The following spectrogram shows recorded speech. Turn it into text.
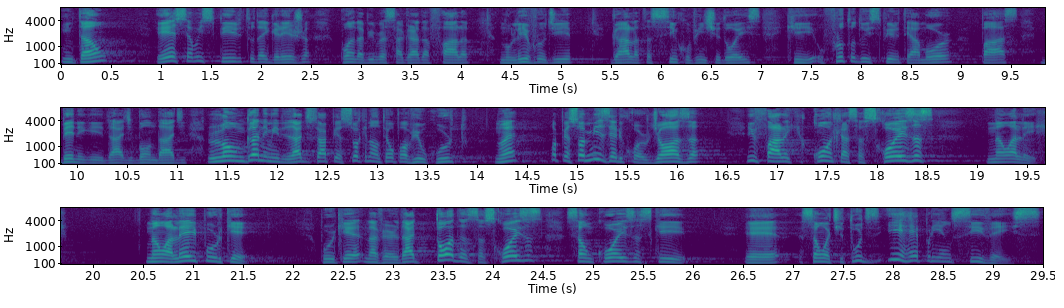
Então, esse é o espírito da igreja, quando a Bíblia Sagrada fala no livro de Gálatas 5, 22, que o fruto do espírito é amor, paz, benignidade, bondade, longanimidade. Isso é uma pessoa que não tem o pavio curto, não é? Uma pessoa misericordiosa, e fala que contra essas coisas não há lei. Não há lei por quê? Porque, na verdade, todas essas coisas são coisas que é, são atitudes irrepreensíveis.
